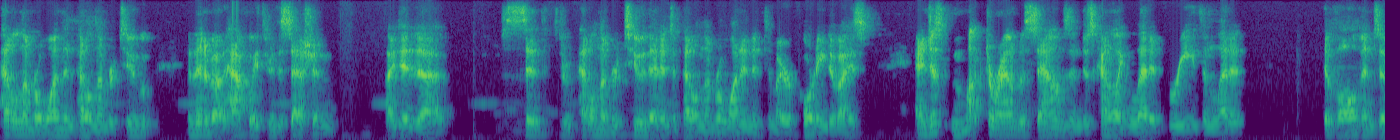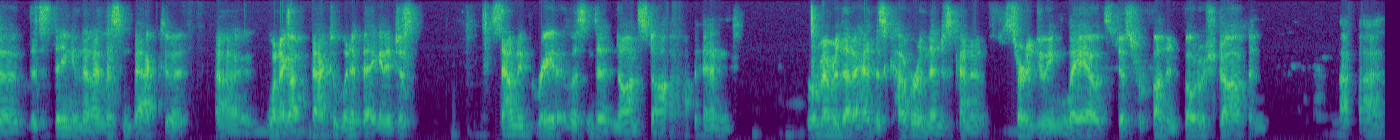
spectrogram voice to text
pedal number one, then pedal number two, and then about halfway through the session, I did uh, synth through pedal number two, then into pedal number one, and into my recording device, and just mucked around with sounds and just kind of like let it breathe and let it evolve into this thing. And then I listened back to it uh, when I got back to Winnipeg, and it just sounded great. I listened to it nonstop and remember that I had this cover, and then just kind of started doing layouts just for fun in Photoshop, and uh,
